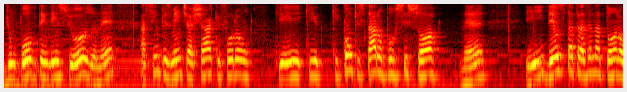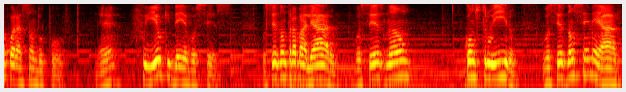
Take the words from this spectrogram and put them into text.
de um povo tendencioso né, a simplesmente achar que foram que, que, que conquistaram por si só, né? E Deus está trazendo à tona o coração do povo, né? Fui eu que dei a vocês. Vocês não trabalharam, vocês não construíram, vocês não semearam.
